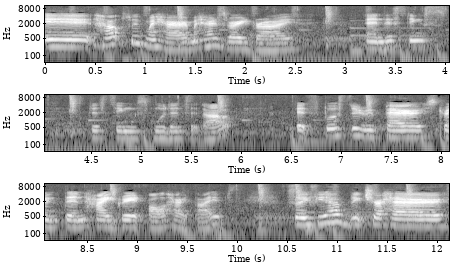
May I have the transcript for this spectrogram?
it helps with my hair. My hair is very dry and this thing this thing smoothens it out. It's supposed to repair strengthen hydrate all hair types. So if you have bleached your hair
